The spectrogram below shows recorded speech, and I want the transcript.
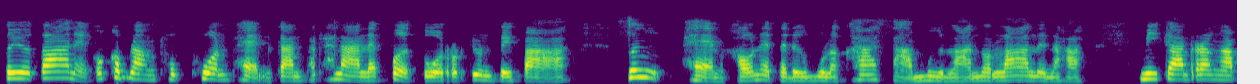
โตโยต้าเนี่ยก็กำลังทบทวนแผนการพัฒนาและเปิดตัวรถยนต์ไฟฟ้า ซึ่งแผนเขาเนี่ยแต่เดิมมูลค่า 30,000 ล้านดอลลาร์เลยนะคะ มีการระงับ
